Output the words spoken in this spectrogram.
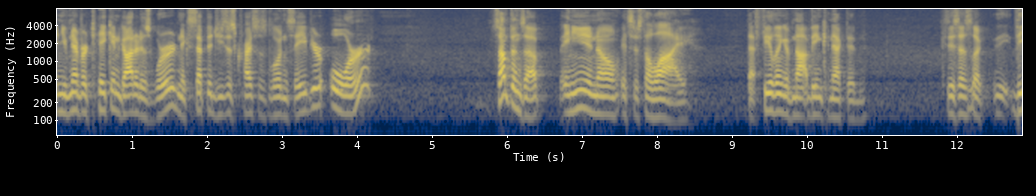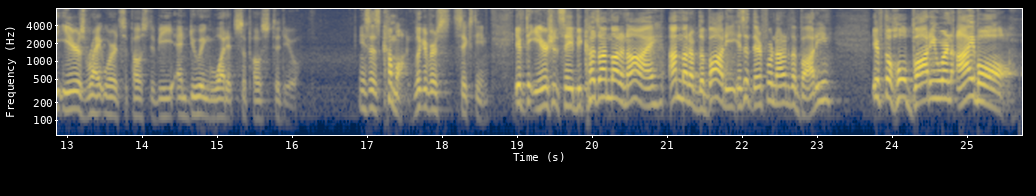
and you've never taken God at His word and accepted Jesus Christ as Lord and Savior, or something's up, and you need to know it's just a lie. That feeling of not being connected. Because he says, look, the ear's right where it's supposed to be and doing what it's supposed to do. He says, come on, look at verse 16. If the ear should say, because I'm not an eye, I'm not of the body, is it therefore not of the body? If the whole body were an eyeball,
